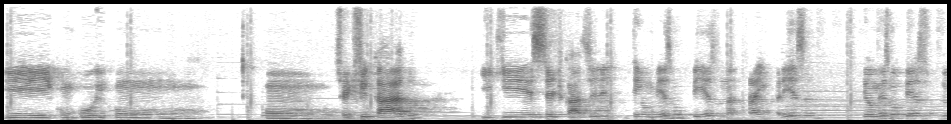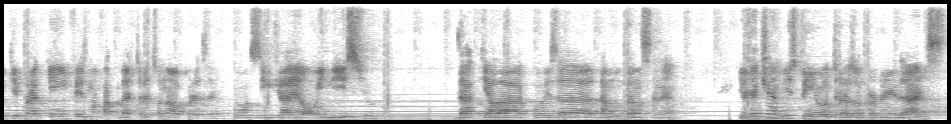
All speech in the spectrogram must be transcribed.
e com, com, com certificado e que esses certificados ele tem o mesmo peso para a empresa, tem o mesmo peso do que para quem fez uma faculdade tradicional, por exemplo. Então, assim, já é o início daquela coisa da mudança, né? E eu já tinha visto em outras oportunidades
